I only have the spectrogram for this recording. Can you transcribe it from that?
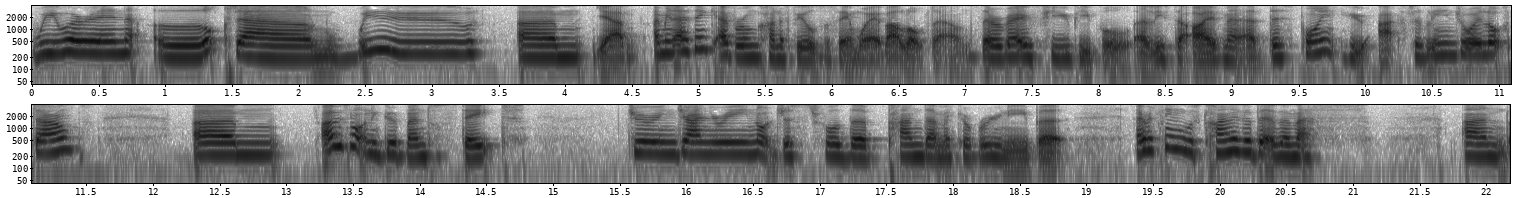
We were in lockdown. Woo! Um, yeah, I mean, I think everyone kind of feels the same way about lockdowns. There are very few people, at least that I've met at this point, who actively enjoy lockdowns. Um, I was not in a good mental state during January, not just for the pandemic of Rooney, but everything was kind of a bit of a mess. And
